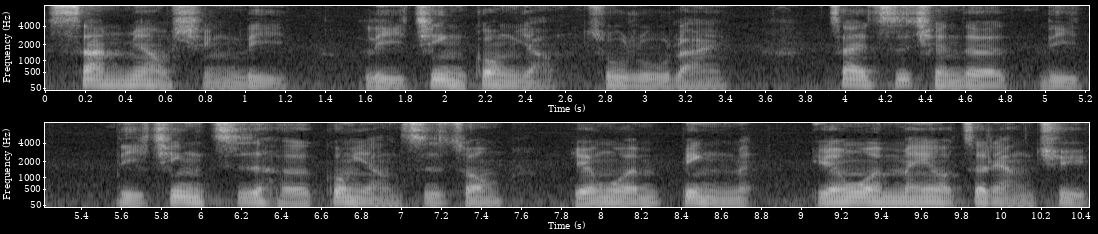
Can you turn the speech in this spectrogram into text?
善妙行力礼敬供养诸如来。在之前的礼礼敬之和供养之中，原文并没原文没有这两句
